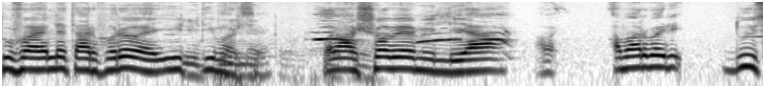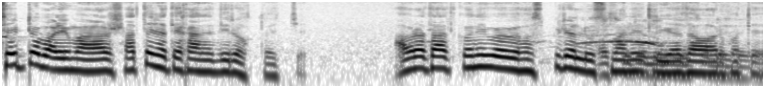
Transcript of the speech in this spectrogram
তুফা এলে তারপরে ইট দি মারছে। ওরা সবে মিলিয়া আমার বাড়ি দুই সাইডটা বাড়ি মারার সাথে সাথে খানে দিয়ে রক্ত হচ্ছে। আমরা তাৎক্ষণিকভাবে হসপিটাল উসমানিত লইয়া যাওয়ার পথে।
